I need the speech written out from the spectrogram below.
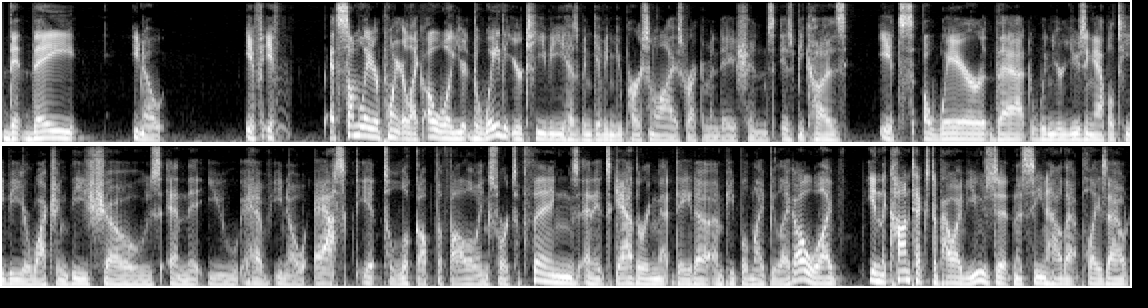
that they, you know, if if at some later point you're like, oh well, the way that your TV has been giving you personalized recommendations is because it's aware that when you're using Apple TV, you're watching these shows, and that you have, you know, asked it to look up the following sorts of things, and it's gathering that data, and people might be like, oh, well, I've in the context of how I've used it and seen how that plays out,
